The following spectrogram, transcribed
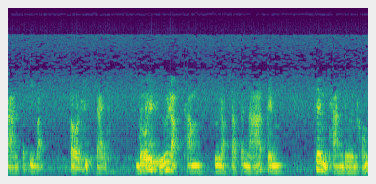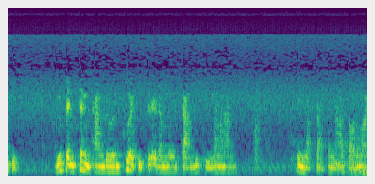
การปฏิบัติต่อจิตใจ โดยถือหลักธรรมคือหลักศาสนาเป็นเส้นทางเดินของจิต หรือเป็นเส้นทางเดินเพื่อจิตจะได้ดำเนินตามวิถีนั้นๆซึ่งหลักศาสนาสอนไว้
